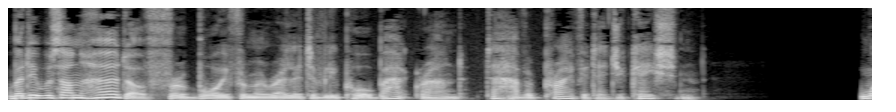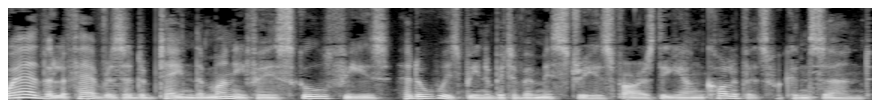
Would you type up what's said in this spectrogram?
but it was unheard of for a boy from a relatively poor background to have a private education. Where the Lefevres had obtained the money for his school fees had always been a bit of a mystery as far as the young Colivets were concerned.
